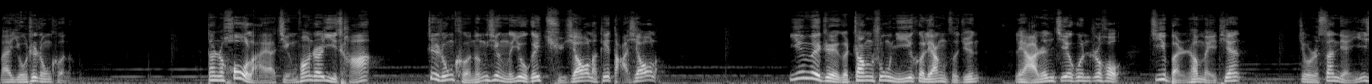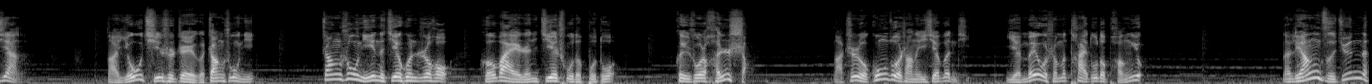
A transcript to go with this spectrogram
哎，有这种可能。但是后来啊，警方这一查。这种可能性呢，又给取消了，给打消了。因为这个张淑妮和梁子军俩人结婚之后，基本上每天就是三点一线了，啊，尤其是这个张淑妮，张淑妮呢结婚之后和外人接触的不多，可以说是很少，啊，只有工作上的一些问题，也没有什么太多的朋友。那梁子军呢，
